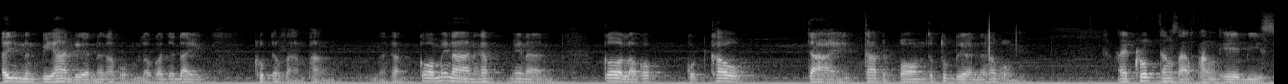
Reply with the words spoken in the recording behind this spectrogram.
ไอ้หนึ่งปีห้าเดือนนะครับ ผมเราก็จะได้ครบทั้งสามพังนะครับ ก็ไม่นานนะครับ ไม่นาน ก็เราก็กดเข้าจ่ายค่าแพลตฟอร์มทุก ๆ เดือนนะครับ ผม ให้ครบทั้งสามพัง A B C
